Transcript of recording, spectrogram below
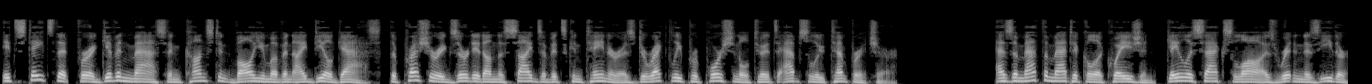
It states that, for a given mass and constant volume of an ideal gas, the pressure exerted on the sides of its container is directly proportional to its absolute temperature. As a mathematical equation, Gay-Lussac's law is written as either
